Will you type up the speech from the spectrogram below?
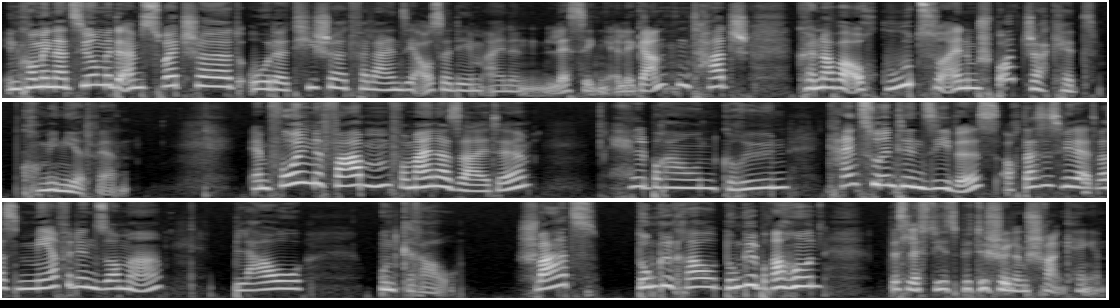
In Kombination mit einem Sweatshirt oder T-Shirt verleihen sie außerdem einen lässigen, eleganten Touch, können aber auch gut zu einem Sportjackett kombiniert werden. Empfohlene Farben von meiner Seite: hellbraun, grün, kein zu intensives, auch das ist wieder etwas mehr für den Sommer, blau und grau. Schwarz, dunkelgrau, dunkelbraun, das lässt du jetzt bitte schön im Schrank hängen.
